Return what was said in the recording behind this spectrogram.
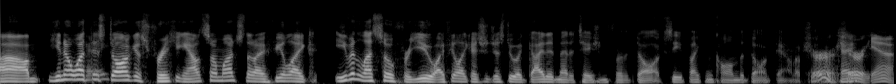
Um, you know what? This dog is freaking out so much that I feel like even less so for you. I feel like I should just do a guided meditation for the dog. See if I can calm the dog down. there, Sure, okay? sure, yeah.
